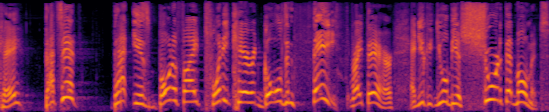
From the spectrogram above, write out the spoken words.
Okay? That's it. That is bona fide 20 karat golden faith right there. And you, you will be assured at that moment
